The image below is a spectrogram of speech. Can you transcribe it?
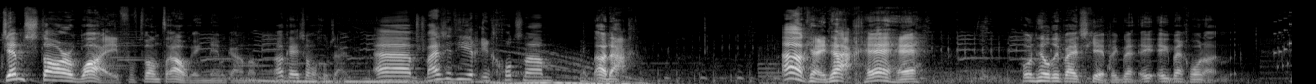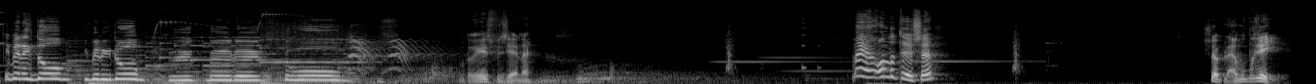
Gemstar Wife. Oftewel een trouwring, neem ik aan dan. Oké, zal wel goed zijn. Uh, waar zit hier in godsnaam... Oh, daar. Oké, daar. He, he. Gewoon heel dicht bij het schip. Ik ben, ik, ik ben gewoon... ik ben echt dom. Ik ben echt dom. Ik ben echt dom. Moet toch eerst verzinnen. Maar ja, ondertussen... Sublevel 3.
